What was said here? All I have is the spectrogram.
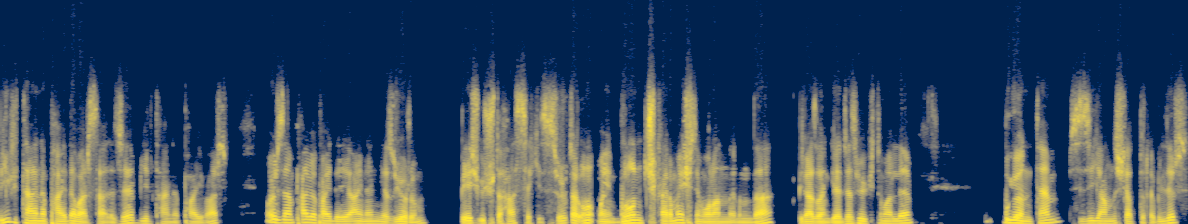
bir tane payda var sadece. Bir tane pay var. O yüzden pay ve paydayı aynen yazıyorum. 5, 3 daha 8. Çocuklar unutmayın bunun çıkarma işlemi olanlarında birazdan geleceğiz büyük ihtimalle. Bu yöntem sizi yanlış yaptırabilir.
